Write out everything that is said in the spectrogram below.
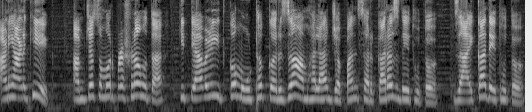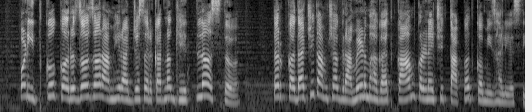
आणि आणखी एक आमच्यासमोर प्रश्न होता की त्यावेळी इतकं मोठं कर्ज आम्हाला जपान सरकारच देत होतं जायका देत होतं. पण इतकं कर्ज जर आम्ही राज्य सरकारनं घेतलं असतं तर कदाचित आमच्या ग्रामीण भागात काम करण्याची ताकद कमी झाली असती.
